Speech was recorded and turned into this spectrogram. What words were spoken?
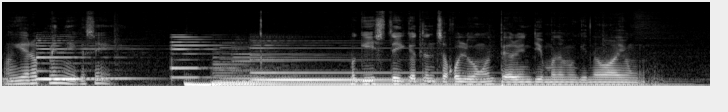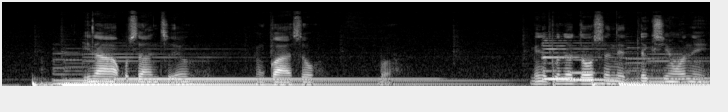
Ang hirap min eh kasi mag stay ka dun sa kulungan pero hindi mo naman ginawa yung inaakusahan sa'yo yung kaso ba? May napanood ako sa Netflix yung ano eh.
